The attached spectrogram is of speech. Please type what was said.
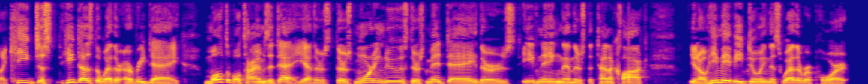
Like he just he does the weather every day, multiple times a day. Yeah, there's there's morning news, there's midday, there's evening, then there's the ten o'clock. You know, he may be doing this weather report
